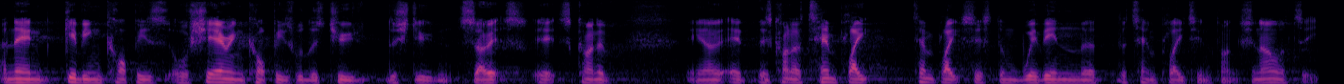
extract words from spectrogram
and then giving copies or sharing copies with the, stu- the students. So it's, it's kind of, you know, it, there's kind of template, template system within the, the templating functionality.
